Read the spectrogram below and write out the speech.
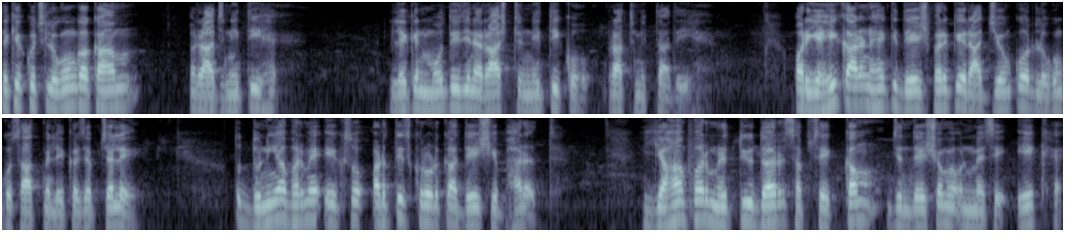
देखिए, कुछ लोगों का काम राजनीति है, लेकिन मोदी जी ने राष्ट्र नीति को प्राथमिकता दी है। और यही कारण है कि देश भर के राज्यों को और लोगों को साथ में लेकर जब चले तो दुनिया भर में 138 करोड़ का देश ये भारत। यहाँ पर मृत्यु दर सबसे कम जिन देशों में उनमें से एक है।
